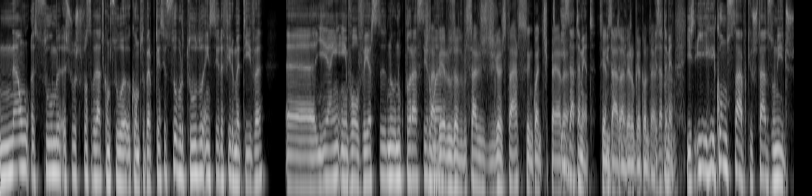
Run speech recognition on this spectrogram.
não assume as suas responsabilidades como, sua, como superpotência, sobretudo em ser afirmativa Uh, e em envolver-se no, no, que poderá ser Está uma... a ver os adversários desgastar-se enquanto espera exatamente, sentado exatamente. a ver o que acontece. Exatamente. E, e, e, como sabe que os Estados Unidos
